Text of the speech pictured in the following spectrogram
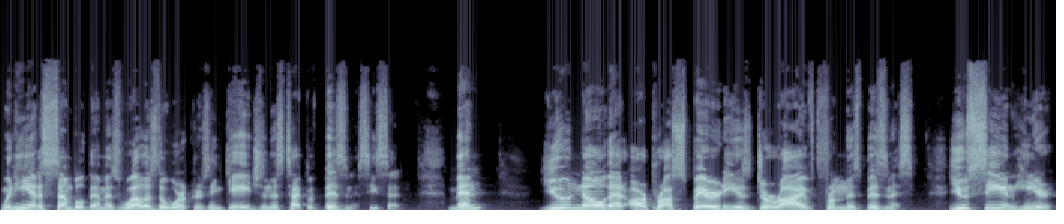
When he had assembled them, as well as the workers engaged in this type of business, he said, Men, you know that our prosperity is derived from this business. You see and hear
